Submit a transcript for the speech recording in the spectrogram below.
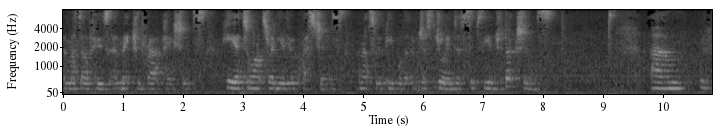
and myself, who's a matron for outpatients, here to answer any of your questions. And that's for the people that have just joined us since the introductions. Um, we've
